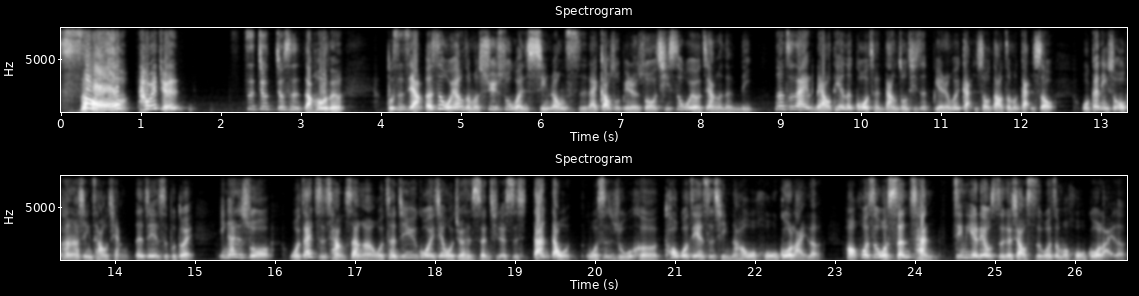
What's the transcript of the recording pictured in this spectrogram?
熟，他会觉得。这就就是，然后呢，不是这样，而是我用怎么叙述文形容词来告诉别人说，其实我有这样的能力。那这在聊天的过程当中，其实别人会感受到怎么感受。我跟你说，我抗压性超强，那这件事不对，应该是说我在职场上啊，我曾经遇过一件我觉得很神奇的事情，但但我我是如何透过这件事情，然后我活过来了，好，或是我生产经历了六十个小时，我怎么活过来了？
